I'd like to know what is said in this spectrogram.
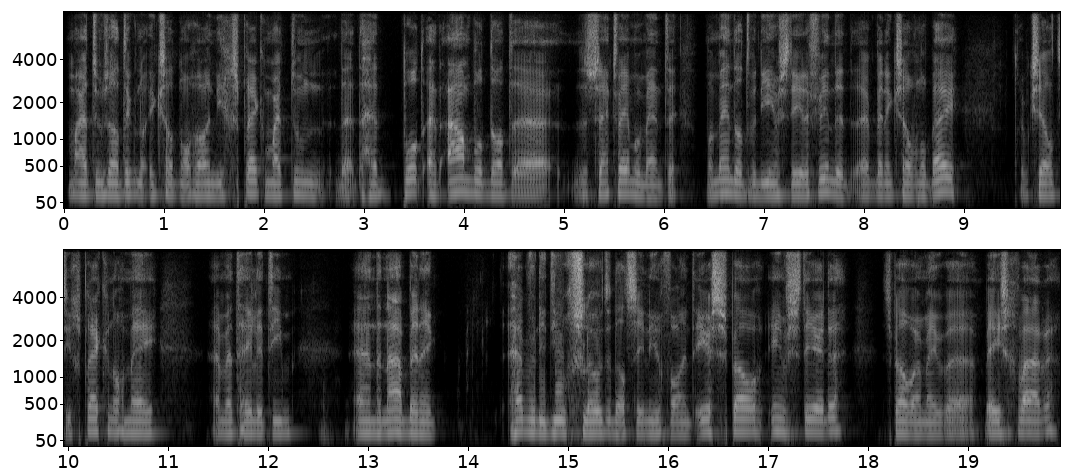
Maar toen zat ik nog, ik zat nog wel in die gesprekken, maar toen het, bod, het aanbod dat, uh, er zijn twee momenten. Het moment dat we die investeerder vinden, daar ben ik zelf nog bij. Daar heb ik zelf die gesprekken nog mee en met het hele team. En daarna ben ik, hebben we die deal gesloten dat ze in ieder geval in het eerste spel investeerden. Spel waarmee we bezig waren,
